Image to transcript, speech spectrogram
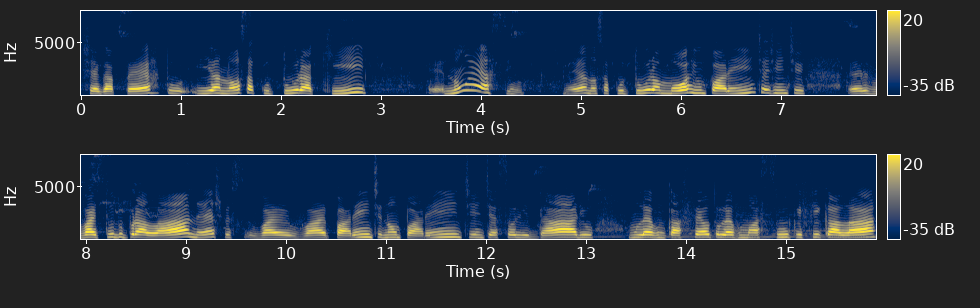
chegar perto. E a nossa cultura aqui é, não é assim. Né? A nossa cultura morre um parente, a gente é, vai tudo para lá, né? As pessoas, vai, vai parente, não parente, a gente é solidário, um leva um café, outro leva um açúcar e fica lá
